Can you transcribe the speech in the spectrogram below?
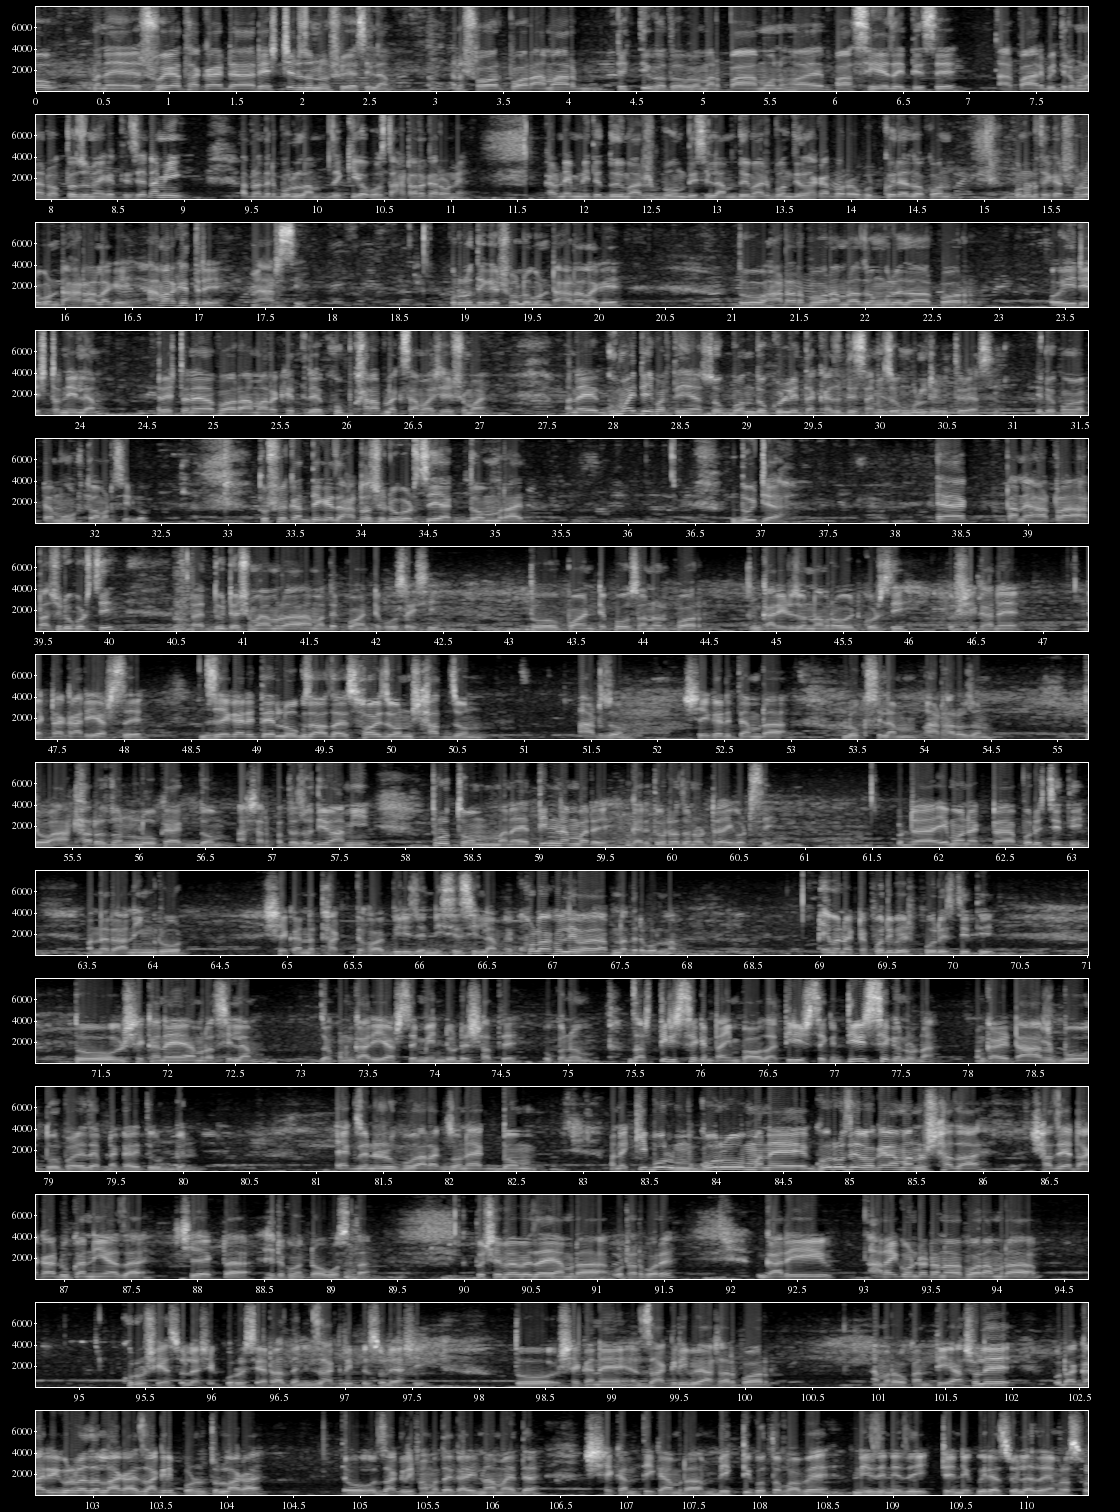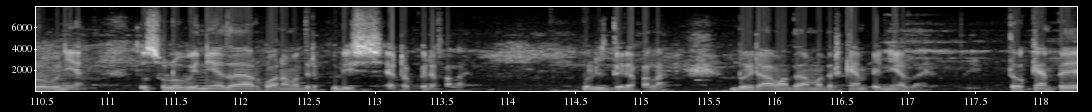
মানে শুয়ে থাকা এটা রেস্টের জন্য শুয়েছিলাম। মানে শোয়ার পর আমার ব্যক্তিগতভাবে আমার পা মনে হয়, পা ছিঁড়ে যাইতেছে, আর পায়ের ভিতরে মনে হয় রক্ত জমে গেতেছে। এটা আমি আপনাদের বললাম যে কী অবস্থা হাঁটার কারণে। কারণ এমনিতে দুই মাস বন্দি ছিলাম। দুই মাস বন্দি থাকার পর হুট করে যখন পনেরো থেকে ষোলো ঘণ্টা হাঁটা লাগে, আমার ক্ষেত্রে আমি হারছি পনেরো থেকে ষোলো ঘণ্টা হাঁটা লাগে। তো হাঁটার পর আমরা জঙ্গলে যাওয়ার পর ওই রেস্টটা নিলাম। রেস্টটা নেওয়ার পর আমার ক্ষেত্রে খুব খারাপ লাগছে আমার সেই সময়। মানে ঘুমাইতেই পারতেছি না, চোখ বন্ধ করলে দেখা যেতেছে আমি জঙ্গলের ভিতরে আছি। এরকম একটা মুহূর্ত আমার ছিল। তো সেখান থেকে যে হাঁটা শুরু করছি একদম রাত দুইটা। এক টানে হাঁটা হাঁটা শুরু করছি। রাত দুইটার সময় আমরা আমাদের পয়েন্টে পৌঁছাইছি। তো পয়েন্টে পৌঁছানোর পর গাড়ির জন্য আমরা ওয়েট করছি। তো সেখানে একটা গাড়ি আসছে। যে গাড়িতে লোক যাওয়া যায় ছয়জন, সাতজন। আটজন। সেই গাড়িতে আমরা লোক ছিলাম আঠারো জন। তো আঠারো জন লোক একদম আসার পথে। যদিও আমি প্রথম মানে তিন নম্বরে গাড়িতে ওঠার জন্য ট্রাই করছি। ওটা এমন একটা পরিস্থিতি মানে রানিং রোড সেখানে থাকতে হয় ব্রিজের নিচে ছিলাম। খোলাখুলিভাবে আপনাদের বললাম, এমন একটা পরিবেশ, পরিস্থিতি। তো সেখানে আমরা ছিলাম, যখন গাড়ি আসছে মেন রোডের সাথে, ওখানে জাস্ট তিরিশ সেকেন্ড টাইম পাওয়া যায়। তিরিশ সেকেন্ড তিরিশ সেকেন্ডও না। গাড়িটা আসব দৌড় পরে যে আপনার গাড়িতে উঠবেন। একজনের উপর আর একজন একদম মানে কি বল গরু মানে গরু যে যেভাবে মানুষ সাজায়, সাজিয়ে ঢাকা ঢুকা নিয়ে যায়, সে একটা, সেরকম একটা অবস্থা। তো সেভাবে যাই আমরা ওঠার পরে, গাড়ি আড়াই ঘণ্টা টানার পর আমরা ক্রোশিয়া চলে আসি, ক্রোশিয়ার রাজধানী জাগরিবে চলে আসি। তো সেখানে জাগরিবে আসার পর আমরা ওখান থেকে, আসলে ওরা গাড়িগুলো যে লাগায়, জাগরিব পর্যন্ত লাগায় তো জাগরিফ আমাদের গাড়ি নামায় দেয়, সেখান থেকে আমরা ব্যক্তিগতভাবে নিজে নিজেই ট্রেনে করে চলে যাই আমরা স্লোভেনিয়া। তো স্লোভেনিয়া যাওয়ার পর আমাদের পুলিশ অ্যাটাক করে ফেলায়। পুলিশ দইরা ফেলায় দইরা আমাদের আমাদের ক্যাম্পে নিয়ে যায়। তো ক্যাম্পে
